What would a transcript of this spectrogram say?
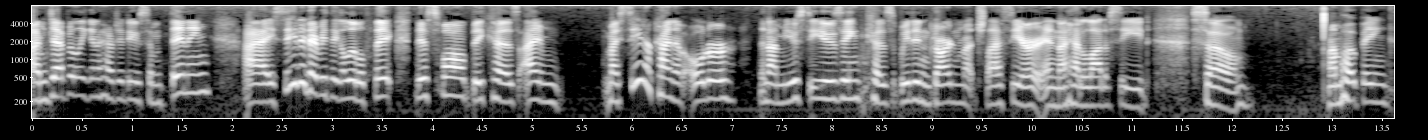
I'm definitely to have to do some thinning. I seeded everything a little thick this fall because I'm my seed are kind of older than I'm used to using because we didn't garden much last year and I had a lot of seed. So I'm hoping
